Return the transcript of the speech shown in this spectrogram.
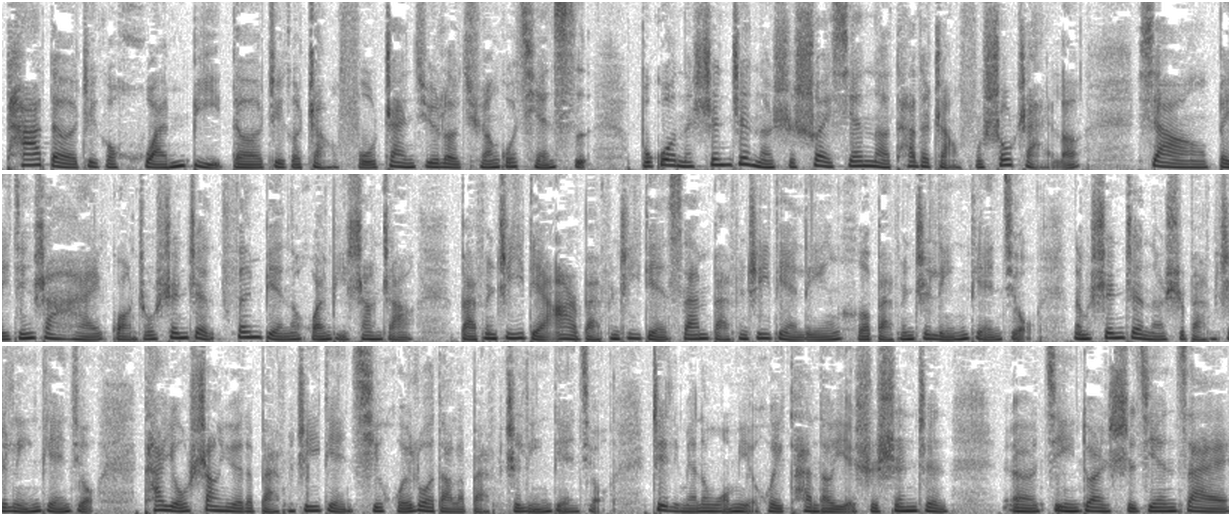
它的这个环比的这个涨幅占据了全国前四。不过呢，深圳呢是率先呢它的涨幅收窄了，像北京、上海、广州、深圳分别呢环比上涨百分之一点二、百分之一点三、百分之一点零和百分之零点九。那么深圳呢是百分之零点九，它由上月的百。百分之一点七回落到了百分之零点九。这里面呢，我们也会看到，也是深圳，呃，近一段时间在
